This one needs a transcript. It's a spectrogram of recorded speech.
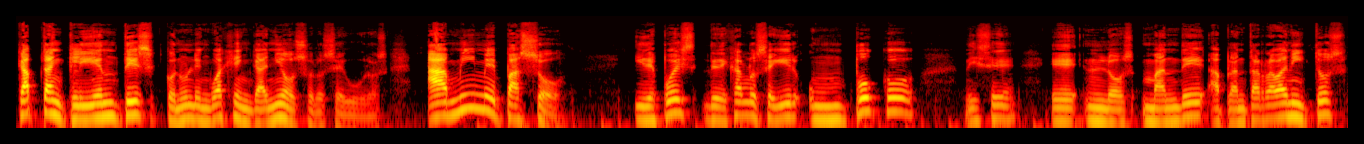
captan clientes con un lenguaje engañoso los seguros. A mí me pasó y después de dejarlos seguir un poco, dice, eh, los mandé a plantar rabanitos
